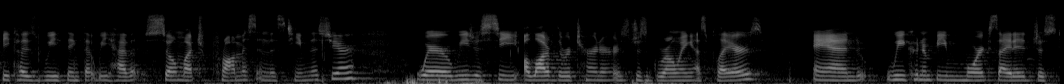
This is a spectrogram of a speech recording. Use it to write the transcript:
because we think that we have so much promise in this team this year where we just see a lot of the returners just growing as players. And we couldn't be more excited just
